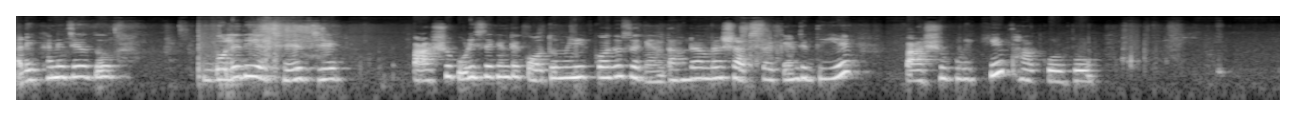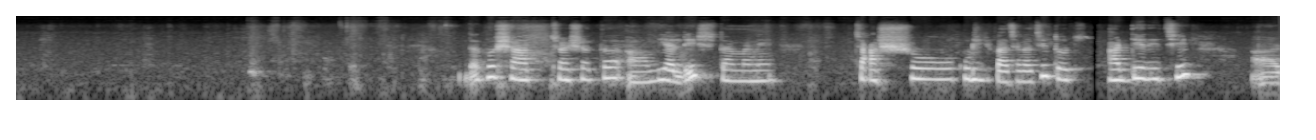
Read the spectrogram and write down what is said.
আর এখানে যেহেতু বলে দিয়েছে যে পাঁচশো কুড়ি সেকেন্ডে কত মিনিট, কত সেকেন্ড, তাহলে আমরা ষাট সেকেন্ড দিয়ে পাঁচশো কুড়িকে ভাগ করব। দেখো সাত, ছয়, সাত বিয়াল্লিশ, তার মানে চারশো কুড়ির কাছাকাছি, তো আট দিয়ে দিচ্ছি আর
